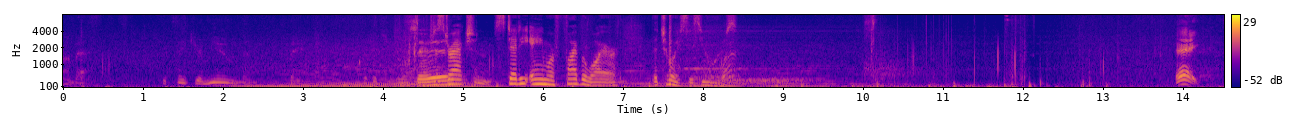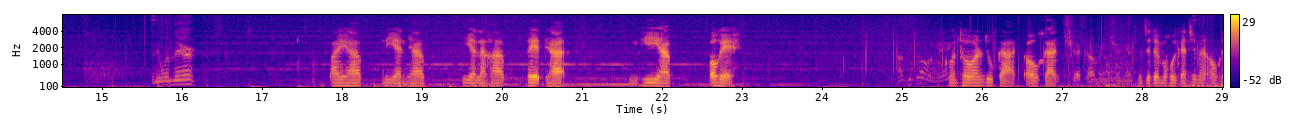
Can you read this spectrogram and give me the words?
combat. You think you're immune, then bang. Look at you. ซื้อ Distraction, steady aim, or fiber wire. The choice is yours. Hey! Anyone there? ไปครับ เนียนครับ เนียนแล้วครับเสร็จครับถึงที่ครับ โอเค How's it going, คอนโทรลดูการ์ดโอกาส Check on me, Junior. มันจะเดินมาคุยกันใช่ไหมโอเค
